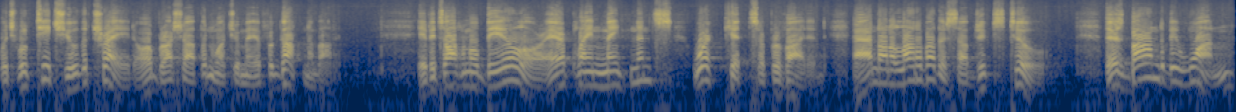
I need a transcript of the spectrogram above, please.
which will teach you the trade or brush up on what you may have forgotten about it. If it's automobile or airplane maintenance, work kits are provided, and on a lot of other subjects, too. There's bound to be one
